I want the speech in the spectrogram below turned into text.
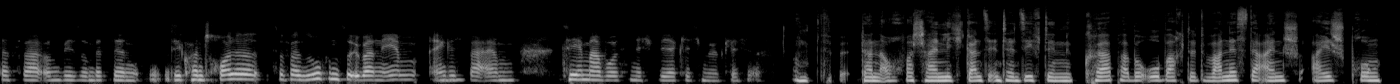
das war irgendwie so ein bisschen die Kontrolle zu versuchen zu übernehmen, eigentlich bei einem Thema, wo es nicht wirklich möglich ist. Und dann auch wahrscheinlich ganz intensiv den Körper beobachtet. Wann ist der Eisprung?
